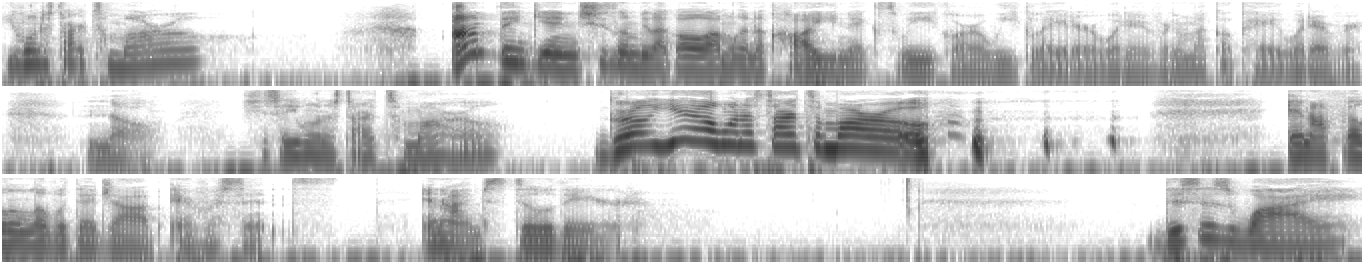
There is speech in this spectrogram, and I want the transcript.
You want to start tomorrow?" I'm thinking she's going to be like, "Oh, I'm going to call you next week or a week later or whatever." And I'm like, "Okay, whatever." No. She said, "You want to start tomorrow?" Girl, yeah, I want to start tomorrow. and I fell in love with that job ever since. And I'm still there. This is why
